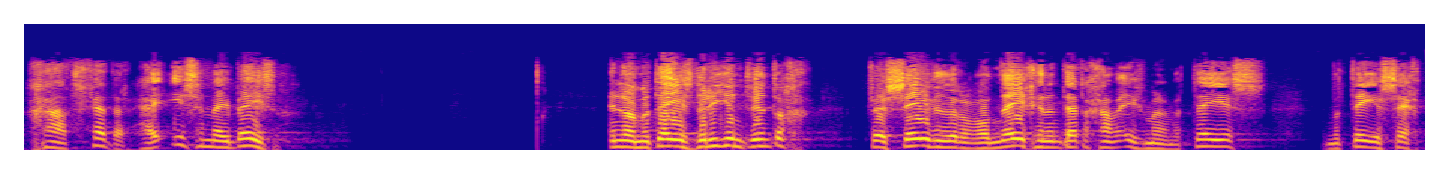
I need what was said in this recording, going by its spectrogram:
gaat verder. Hij is ermee bezig. En dan Matthäus 23, vers 37 van 39 gaan we even naar Matthäus. Matthäus zegt,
